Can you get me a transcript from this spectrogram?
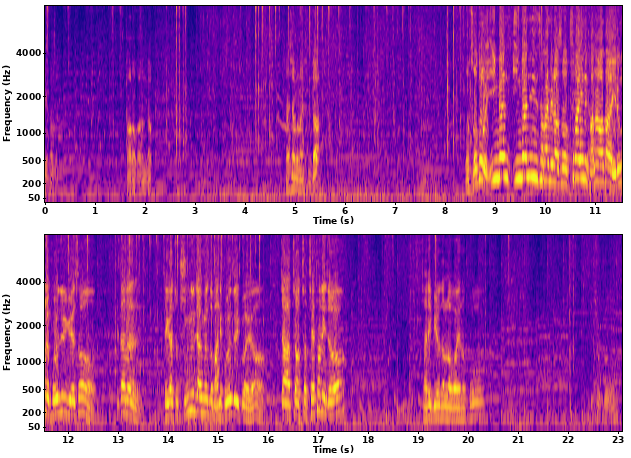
오케이, 가자. 바로 가는가? 다시 한번 하겠습니다. 뭐 저도 인간 인간인 사람이라서 트라이는 가능하다 이런 걸 보여드리기 위해서 일단은 제가 좀 죽는 장면도 많이 보여드릴 거예요. 자, 저 저 제 턴이죠. 자리 비워달라고 해놓고 이쪽으로.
